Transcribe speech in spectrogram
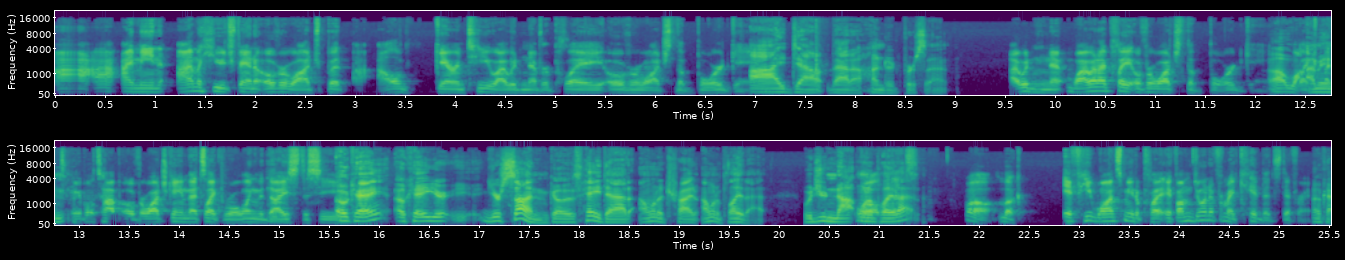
I, I mean, I'm a huge fan of Overwatch, but I'll guarantee you I would never play Overwatch the board game. I doubt that a hundred percent. I would ne- why would I play Overwatch the board game? Uh, wh- like I mean- a tabletop Overwatch game that's like rolling the dice to see Okay, okay. Your your son goes, "Hey, Dad, I want to try. I want to play that. Would you not want to Well, play that?" Well, look, if he wants me to play if I'm doing it for my kid that's different. Okay,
